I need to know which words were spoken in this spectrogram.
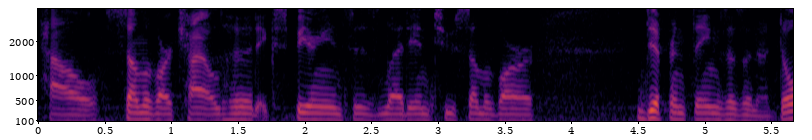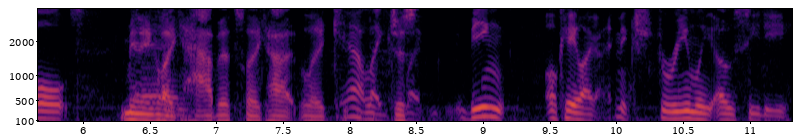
how some of our childhood experiences led into some of our different things as an adult. Meaning like habits, like how, like yeah, like just like being okay. Like I'm extremely OCD.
